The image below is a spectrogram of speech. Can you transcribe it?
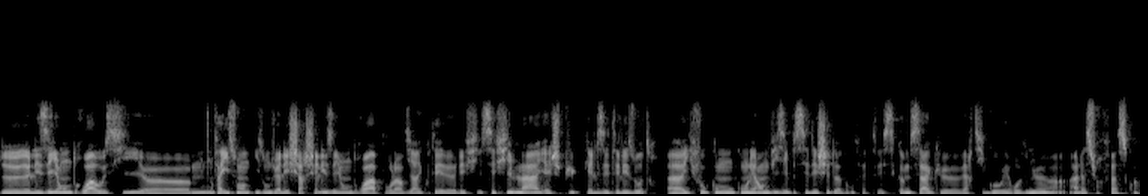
de, les ayants droit aussi euh, enfin ils sont ils ont dû aller chercher les ayants droit pour leur dire écoutez les, ces films là je sais plus quels étaient les autres euh, il faut qu'on les rende visibles. C'est des chefs-d'œuvre en fait, et c'est comme ça que Vertigo est revenu à, la surface, quoi.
